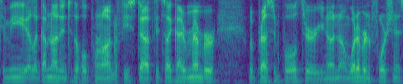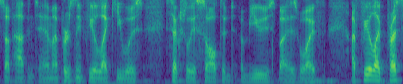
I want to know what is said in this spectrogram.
To me, uh, like I'm not into the whole pornography stuff. It's like I remember with Preston Poulter, you know, and uh, whatever unfortunate stuff happened to him. I personally feel like he was sexually assaulted, abused by his wife. I feel like Preston.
